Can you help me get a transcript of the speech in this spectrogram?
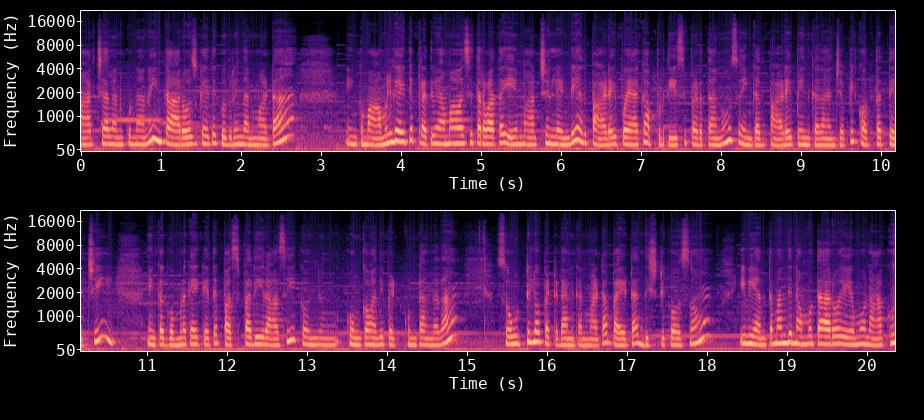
మార్చాలనుకున్నాను ఇంకా ఆ రోజుకైతే కుదిరిందనమాట ఇంకా మామూలుగా అయితే ప్రతి అమావాస్య తర్వాత ఏం మార్చనులేండి. అది పాడైపోయాక అప్పుడు తీసి పెడతాను. సో ఇంకా అది పాడైపోయింది కదా అని చెప్పి కొత్త తెచ్చి ఇంకా గుమ్మడికాయకి అయితే పసుపు అది రాసి కొంచెం కుంకుమ అది పెట్టుకుంటాం కదా. సో ఉట్టిలో పెట్టడానికి అనమాట బయట దిష్టి కోసం. ఇవి ఎంతమంది నమ్ముతారో ఏమో నాకు.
